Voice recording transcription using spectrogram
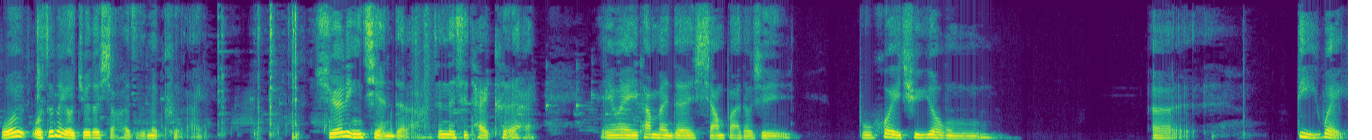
我我真的有觉得小孩子真的可爱，学龄前的啦，真的是太可爱，因为他们的想法都是不会去用。呃，地位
